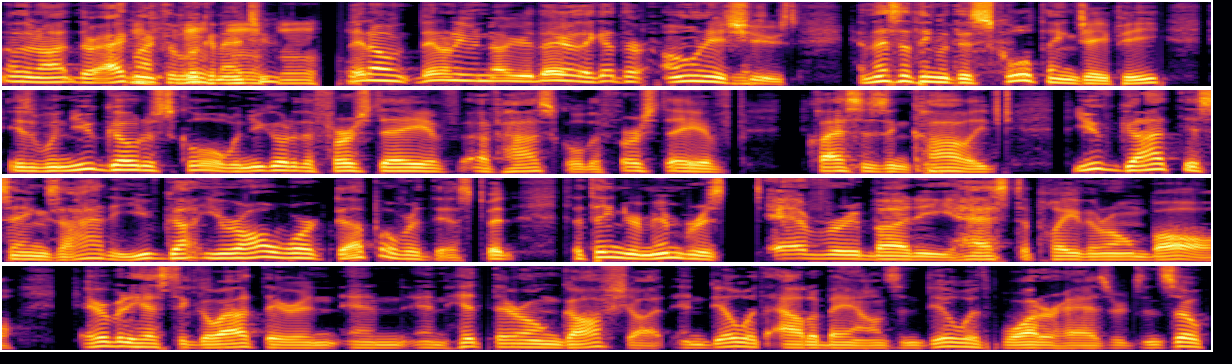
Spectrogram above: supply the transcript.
No, they're not. They're acting like they're looking at you. They don't. They don't even know you're there. They got their own issues. And that's the thing with this school thing, JP, is when you go to school, when you go to the first day of, of high school, the first day of classes in college, you've got this anxiety. You've got, you're all worked up over this. But the thing to remember is everybody has to play their own ball. Everybody has to go out there and, and, and hit their own golf shot and deal with out of bounds and deal with water hazards. And so,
